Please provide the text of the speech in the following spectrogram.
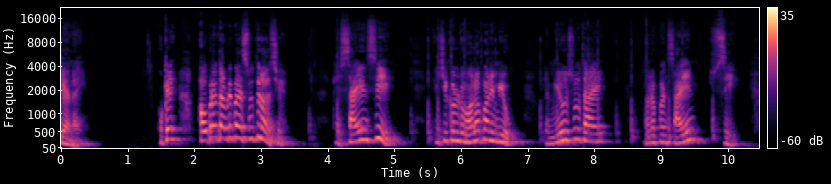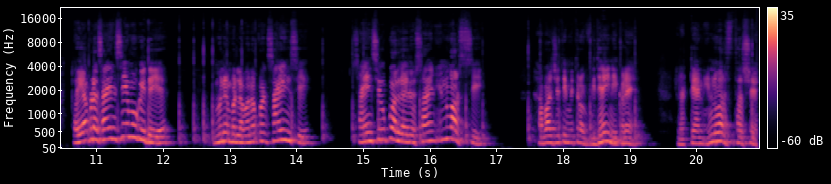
tan I. Okay? આ ઉપરાંત આપણી પાસે સૂત્ર છે કે sine C is equal to one upon mu. એટલે મ્યુ શું થાય? વન અપન સાઇન સી તો અહીં આપણે સાઇન સી મૂકી દઈએ. મને બદલે one upon sine C sine C ઉપર જાય તો સાઇન ઇન્વર્સ સી આ બાજુથી મિત્રો વિધેય નીકળે. એટલે ટેન ઇન્વર્સ થશે.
